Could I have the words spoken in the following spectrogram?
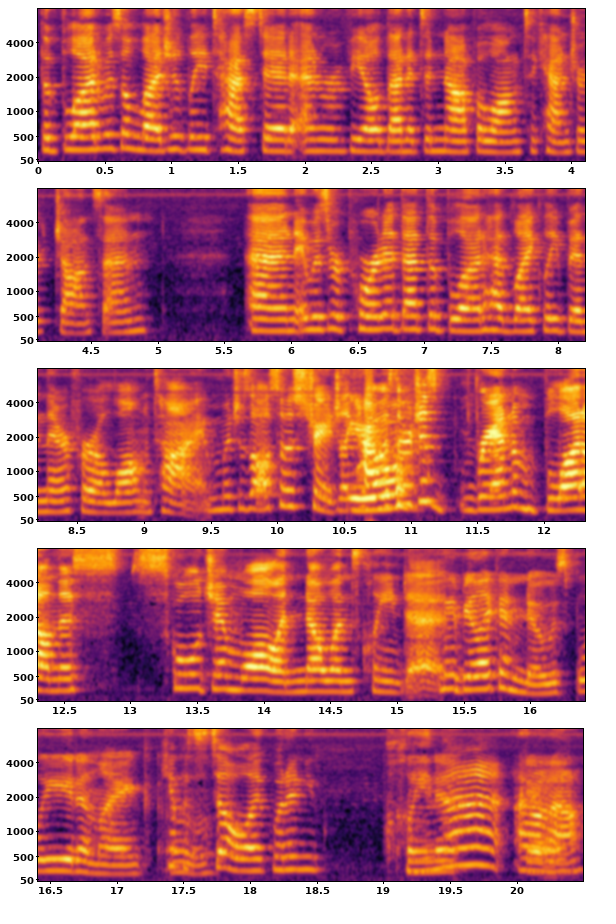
The blood was allegedly tested and revealed that it did not belong to Kendrick Johnson. And it was reported that the blood had likely been there for a long time, which is also strange. Like, how is there just random blood on this school gym wall and no one's cleaned it? Maybe like a nosebleed and like Yeah, but oh. still, like, wouldn't you clean, Clean it? that? I don't know.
